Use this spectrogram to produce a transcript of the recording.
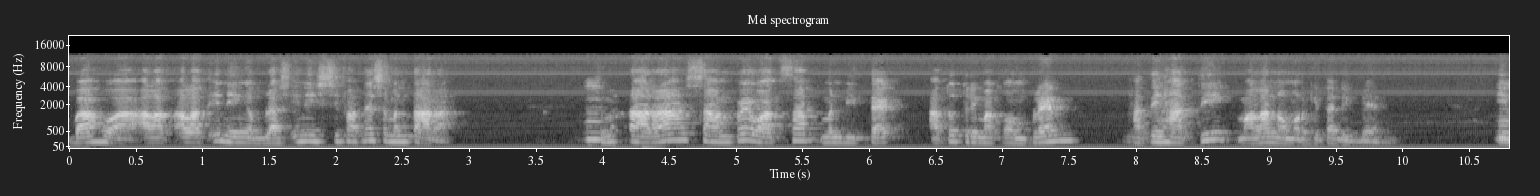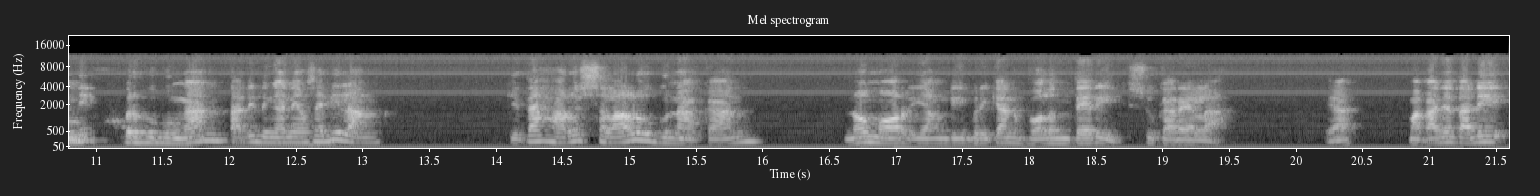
bahwa alat-alat ini ngeblas ini sifatnya sementara Hmm. Sementara sampai WhatsApp mendetek atau terima komplain, hati-hati malah nomor kita di ban. Hmm. Ini berhubungan tadi dengan yang saya bilang. Kita harus selalu gunakan nomor yang diberikan voluntary, sukarela. Ya. Makanya tadi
